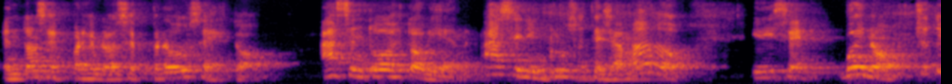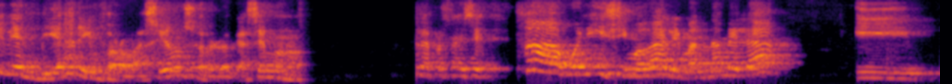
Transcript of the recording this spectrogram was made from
Entonces, por ejemplo, se produce esto, hacen todo esto bien, hacen incluso este llamado y dice, bueno, yo te voy a enviar información sobre lo que hacemos nosotros. La persona dice, ah, buenísimo, dale, mándamela y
